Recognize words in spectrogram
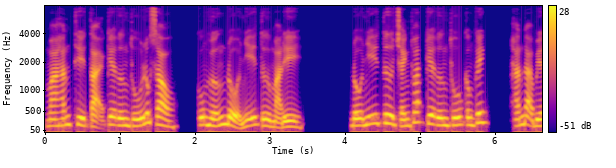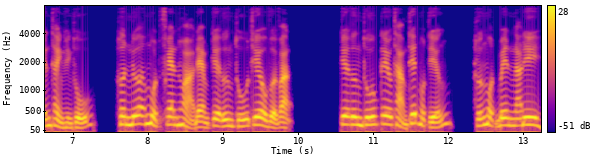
Mà hắn thì tại kia ưng thú lúc sau, cũng hướng đổ nhĩ tư mà đi. Đổ nhĩ tư tránh thoát kia ưng thú công kích, hắn đã biến thành hình thú, hơn nữa một phen hỏa đèm kia ưng thú thiêu vừa vặn. Kia ưng thú kêu thảm thiết một tiếng, hướng một bên ngã đi.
